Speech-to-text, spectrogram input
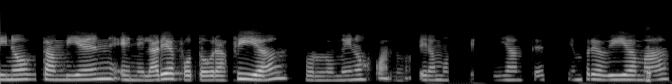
sino también en el área de fotografía, por lo menos cuando éramos estudiantes, siempre había más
